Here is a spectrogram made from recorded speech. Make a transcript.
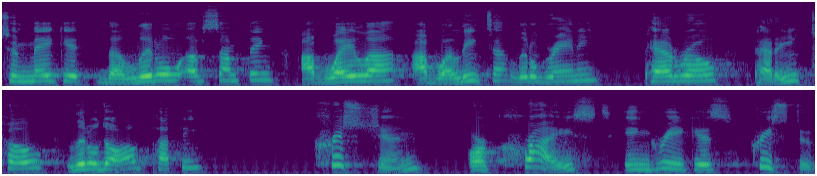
to make it the little of something? Abuela, abuelita, little granny. Perro, perrito, little dog, puppy. Christian or Christ in Greek is Christou.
